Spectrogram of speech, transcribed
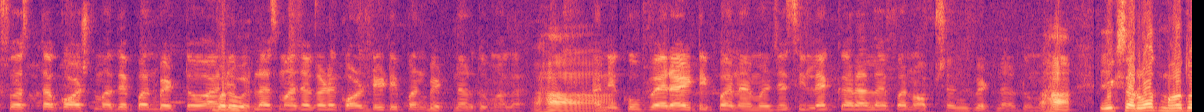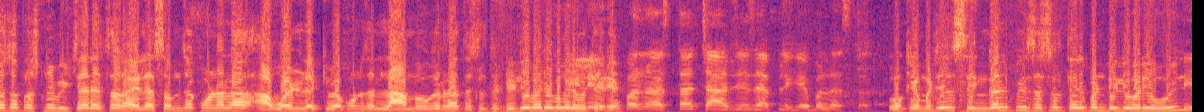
स्वस्त कॉस्टमध्ये पण भेटतो आणि बरोबर. प्लस माझ्याकडे क्वांटिटी पण भेटणार तुम्हाला. हा. आणि खूप व्हेरायटी पण आहे. म्हणजे सिलेक्ट करायला पण ऑप्शन्स भेटणार तुम्हाला. हा. एक सर्वात महत्त्वाचा प्रश्न विचारायचा राहिला. समजा कोणाला आवडलं किंवा कोणाचं लांब वगैरे राहत असेल तर डिलिव्हरी वगैरे होते Delivery का? पण असतात. चार्जेस ऍप्लिकेबल असतात. ओके म्हणजे सिंगल पीस असेल तरी पण डिलिव्हरी होईल?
